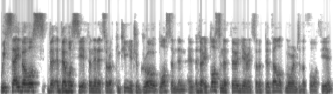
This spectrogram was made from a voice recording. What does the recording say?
We say vehosif, and then it sort of continued to grow, it blossomed, and uh, sorry, it blossomed the third year and sort of developed more into the fourth year.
